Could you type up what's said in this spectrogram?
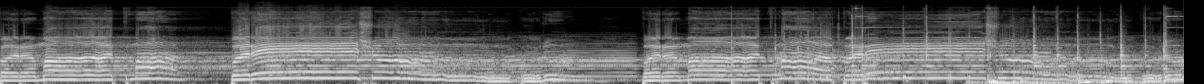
परमात्मा परेशु गुरु। परमात्मा परेशु गुरु।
